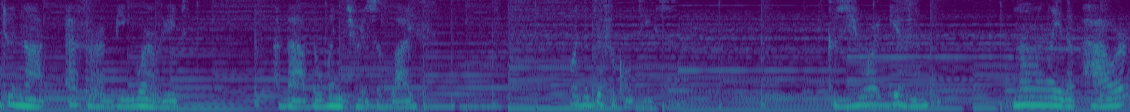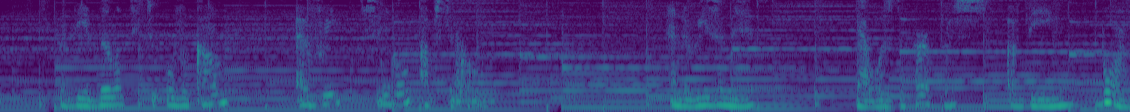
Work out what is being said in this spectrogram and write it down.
Do not ever be worried about the winters of life or the difficulties because you are given not only the power but the ability to overcome every single obstacle. And the reason is that was the purpose of being born.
